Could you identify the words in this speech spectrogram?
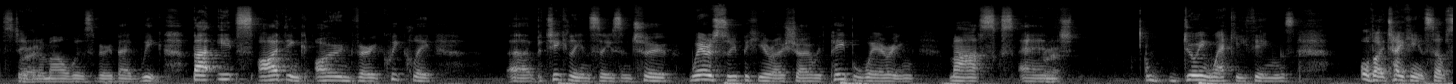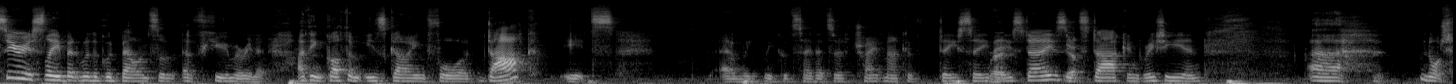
Stephen Right. Amell was a very bad wig, but it's I think owned very quickly, uh, particularly in season two. We're a superhero show with people wearing masks and doing wacky things. Although taking itself seriously, but with a good balance of, of humour in it. I think Gotham is going for dark. It's and we, we could say that's a trademark of DC Right. these days. Yep. It's dark and gritty and uh, not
